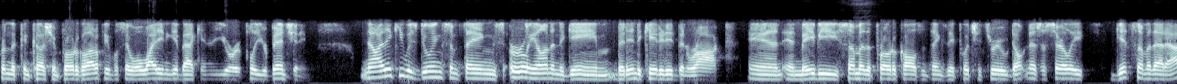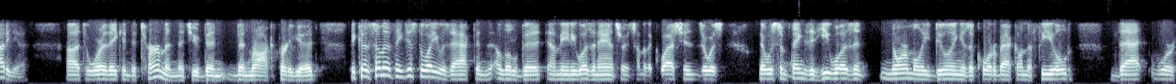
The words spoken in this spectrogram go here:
from the concussion protocol. A lot of people say, well, why didn't he get back in? You're you're benching him. No, I think he was doing some things early on in the game that indicated he'd been rocked, and and maybe some of the protocols and things they put you through don't necessarily get some of that out of you uh, to where they can determine that you've been been rocked pretty good. Because some of the things, just the way he was acting a little bit. I mean, he wasn't answering some of the questions. There was there was some things that he wasn't normally doing as a quarterback on the field that were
